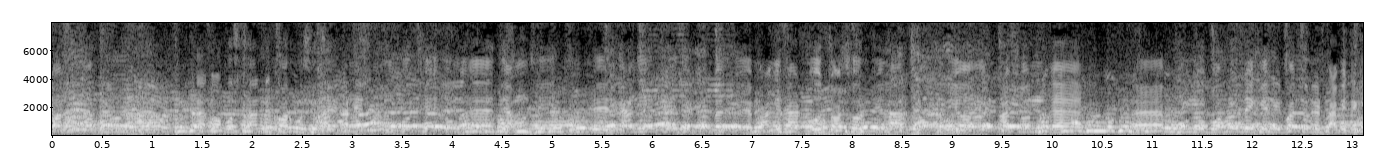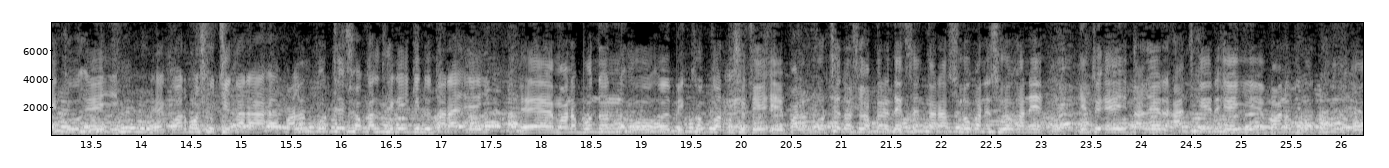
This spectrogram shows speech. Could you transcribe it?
মানববন্ধন ও আহ, অবস্থান কর্মসূচি এখানে পালন করছে যেমনটি জানিয়েছে যে বাগেরহাট ও যশোর জেলা সংসদীয় আসন আহ, আহ, পূর্ণ বহাল রেখে নির্বাচনের দাবিতে কিন্তু এই কর্মসূচি তারা পালন করছে। সকাল থেকেই কিন্তু তারা এই মানববন্ধন ও বিক্ষোভ কর্মসূচি পালন করছে। দর্শক আপনারা দেখছেন তারা স্লোগানে স্লোগানে কিন্তু এই তাদের আজকের এই মানববন্ধন ও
